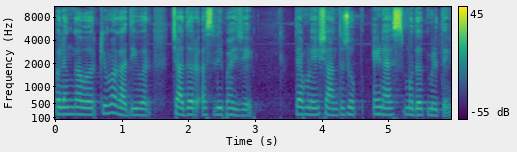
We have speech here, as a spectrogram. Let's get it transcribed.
पलंगावर किंवा गादीवर चादर असली पाहिजे त्यामुळे शांत झोप येण्यास मदत मिळते.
